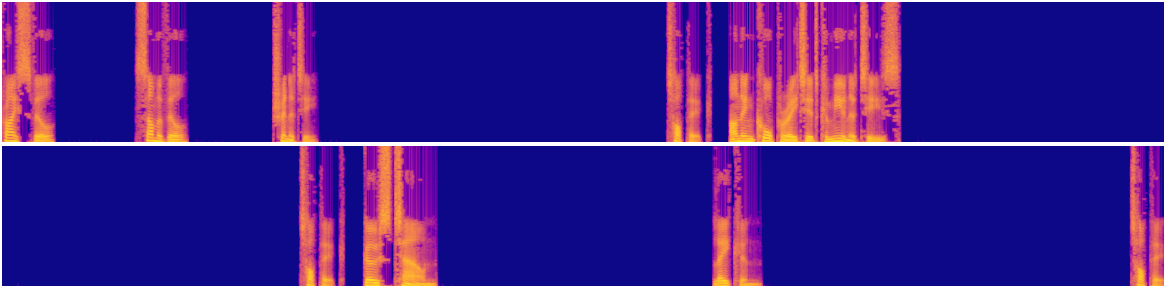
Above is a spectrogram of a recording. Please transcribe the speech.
Priceville, Somerville Trinity Topic: Unincorporated communities. Topic: Ghost Town. Topic:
